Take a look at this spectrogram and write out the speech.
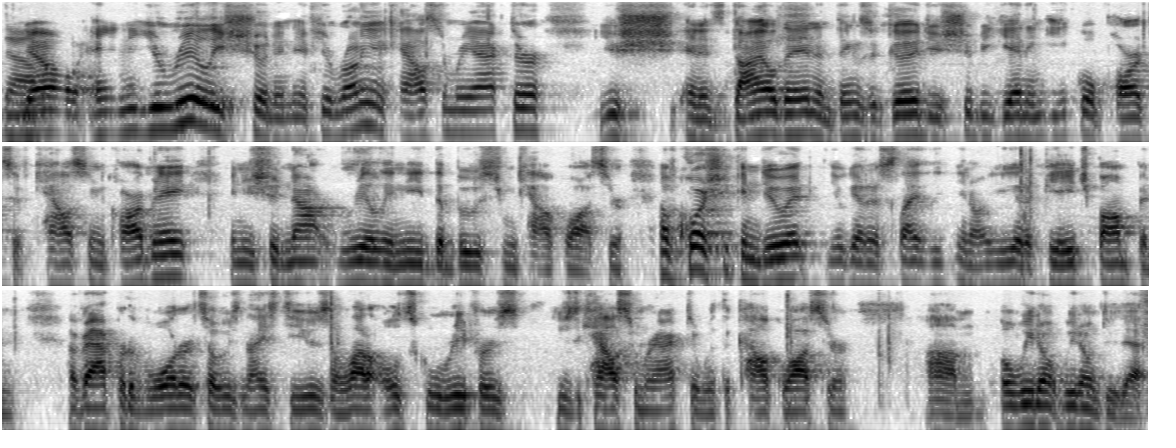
no. no, and you really shouldn't. If you're running a calcium reactor, you sh- and it's dialed in and things are good, you should be getting equal parts of calcium carbonate, and you should not really need the boost from Kalkwasser. Of course, you can do it. You'll get a slightly, you know, you get a pH bump and evaporative water. It's always nice to use. A lot of old school reefers use the calcium reactor with the Kalkwasser. Um, but we don't we don't do that.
